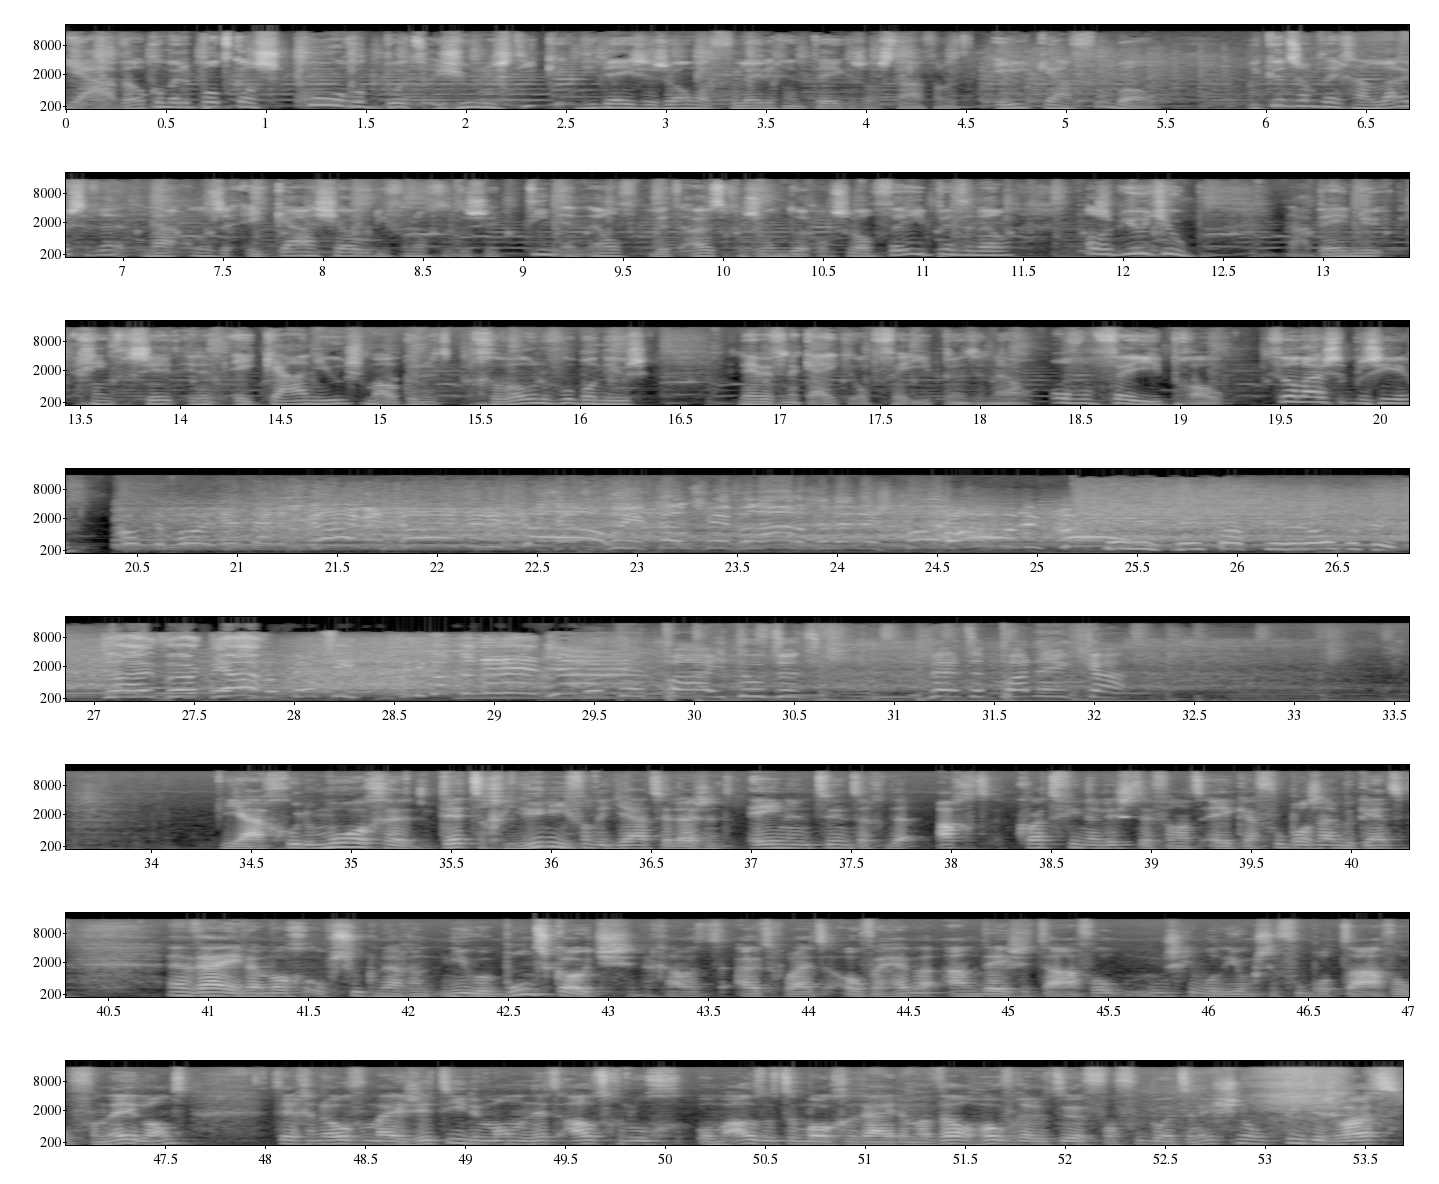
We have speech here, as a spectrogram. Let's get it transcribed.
Ja, welkom bij de podcast Scorebord Journalistiek, die deze zomer volledig in het teken zal staan van het EK voetbal. Je kunt zo meteen gaan luisteren naar onze EK-show die vanochtend tussen 10 en 11 werd uitgezonden op zowel vi.nl als op YouTube. Nou, ben je nu geïnteresseerd in het EK-nieuws, maar ook in het gewone voetbalnieuws? Neem even een kijkje op vi.nl of op VI Pro. Veel luisterplezier! Komt de voorzet en het scoort en is goal! Een goede kans weer van Aardigem en hij scoort! Oh, de goal! PSV pakt de Europa Cup. Kluivert, ja! Van Persie Van Depay doet het met een Panenka. Ja, goedemorgen. 30 juni van het jaar 2021. De acht kwartfinalisten van het EK voetbal zijn bekend. En wij, wij mogen op zoek naar een nieuwe bondscoach. Daar gaan we het uitgebreid over hebben aan deze tafel. Misschien wel de jongste voetbaltafel van Nederland. Tegenover mij zit hij, de man net oud genoeg om auto te mogen rijden, maar wel hoofdredacteur van Voetbal International, Pieter Zwart.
